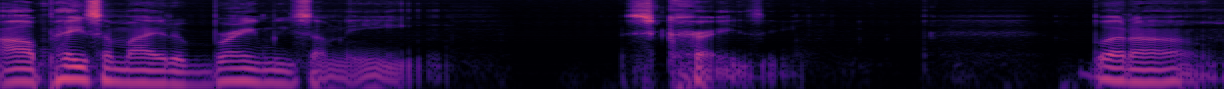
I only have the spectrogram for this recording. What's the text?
I'll pay somebody to bring me something to eat. It's crazy. But um,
